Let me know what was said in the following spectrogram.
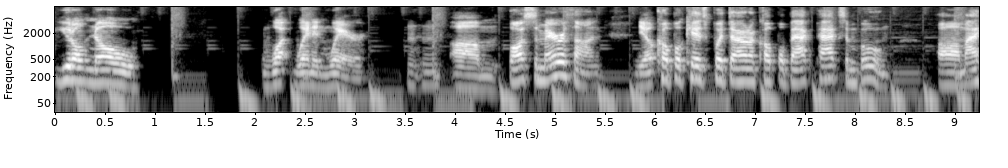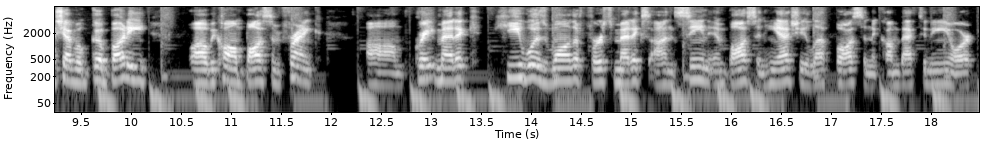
you don't know what, when, and where. Mhm. Um, Boston Marathon. a yep. couple kids put down a couple backpacks and boom. Um, I actually have a good buddy. Uh, we call him Boston Frank. Um, great medic. He was one of the first medics on scene in Boston. He actually left Boston to come back to New York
